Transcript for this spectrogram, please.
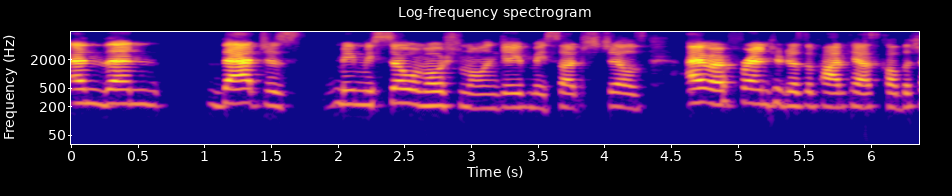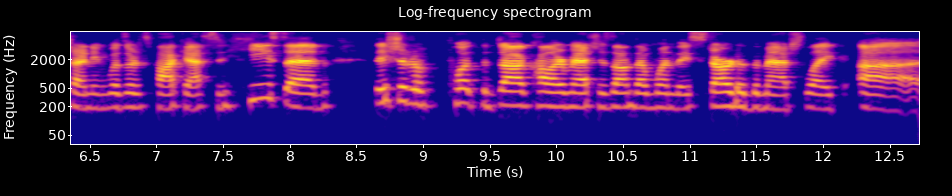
and then that just made me so emotional and gave me such chills. I have a friend who does a podcast called the Shining Wizards podcast, and he said they should have put the dog collar matches on them when they started the match, like uh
